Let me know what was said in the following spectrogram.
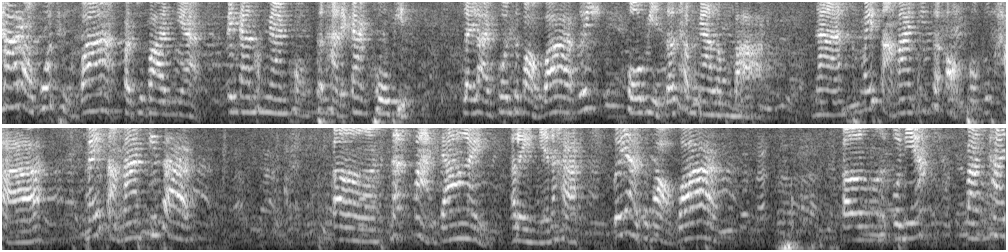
ถ้าเราพูดถึงว่าปัจจุบันเนี่ยเป็นการทำงานของสถานการณ์โควิด หลาย ๆ คนจะบอกว่าเฮ้ยโควิด แล้วทำงานลำบากนะไม่สามารถที่จะออกพบลูกค้า ไม่สามารถที่จะเอ่อนัดหมายได้อะไรอย่างเงี้ยนะคะ ก็อยากจะบอกว่า เอ่อตัวเนี้ยบางท่าน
